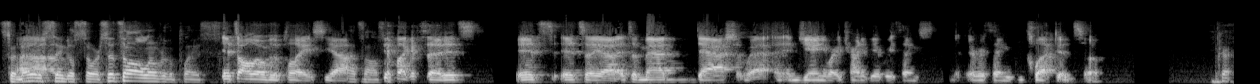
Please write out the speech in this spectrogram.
So no um, single source. It's all over the place. It's all over the place. Yeah, that's awesome. Like I said, it's it's it's a uh, it's a mad dash in January trying to get everything everything collected. So okay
